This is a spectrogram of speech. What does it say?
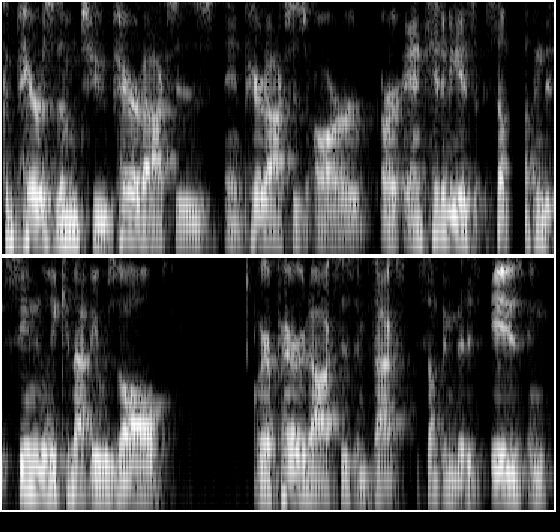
compares them to paradoxes, and paradoxes are or antinomy is something that seemingly cannot be resolved, where paradox is in fact something that is is in,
